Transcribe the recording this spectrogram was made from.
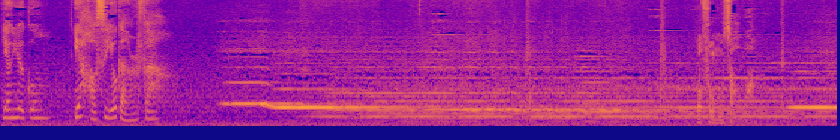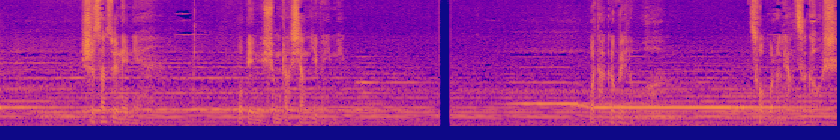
杨月宫也好似有感而发。我父母早亡，十三岁那年，我便与兄长相依为命。我大哥为了我，错过了两次考试。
